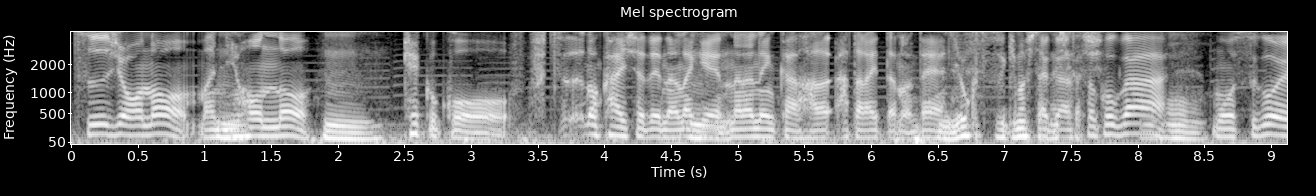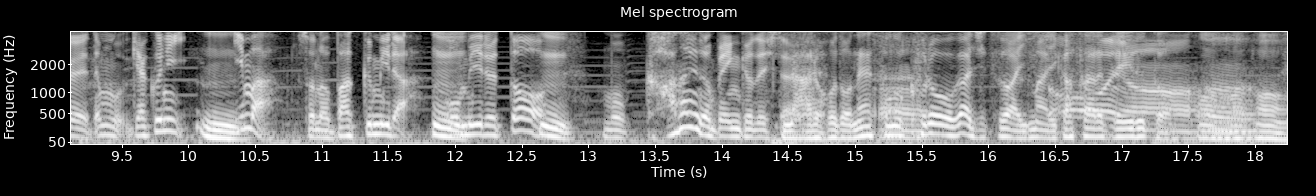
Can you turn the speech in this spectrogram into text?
通常の、まあ、日本のうん。結構こう普通の会社で 7, 年7年間は働いたので、よく続きましただからねしかし。そこがうん。もうすごいでも逆にうん。今そのバックミラーを見るとうん。もうかなりの勉強でしたよね。なるほどね。その苦労が実は今生かされていると、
